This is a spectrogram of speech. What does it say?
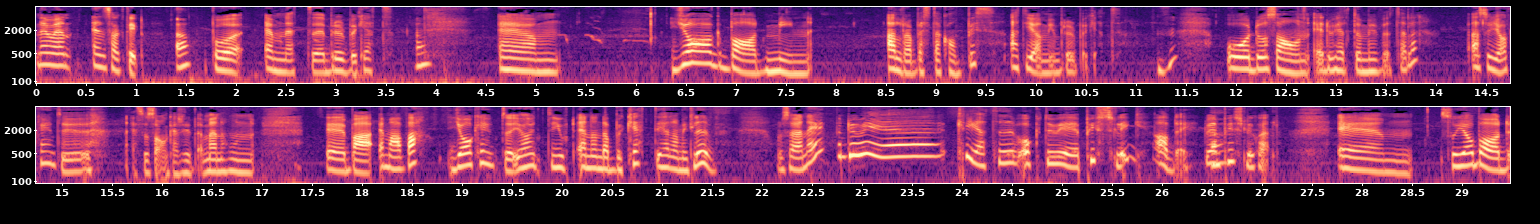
Nej men en sak till. Ja. På ämnet brudbukett. Ja. Ehm, jag bad min allra bästa kompis att göra min brudbukett. Mhm. Och då sa hon, är du helt dum i huvudet eller? Alltså jag kan ju inte, nej så sa hon kanske inte men hon eh, bara Emma va? Jag, kan ju inte, jag har inte gjort en enda bukett i hela mitt liv. Och då sa jag nej men du är kreativ och du är pysslig av dig. Du är en pysslig själ. Ehm, så jag bad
